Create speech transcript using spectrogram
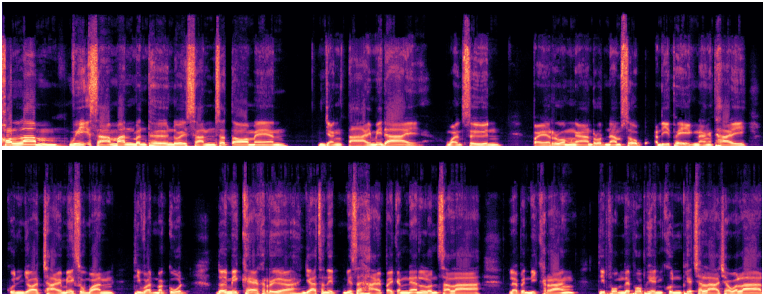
คอลัมน์วิสามันบันเทิงโดยสันสตอแมน ยังตายไม่ได้ วันซืน ไปร่วมงานรดน้ำศพ อดีตพระเอกหนังไทย คุณยอดชายเมฆสุวรรณที่วัดมกุฏโดยมีแขกเรือญาติสนิทมิสหายไปกันแน่นล้นศาลา และเป็นอีกครั้งที่ผมได้พบเห็นคุณเพชรลาชาวราช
